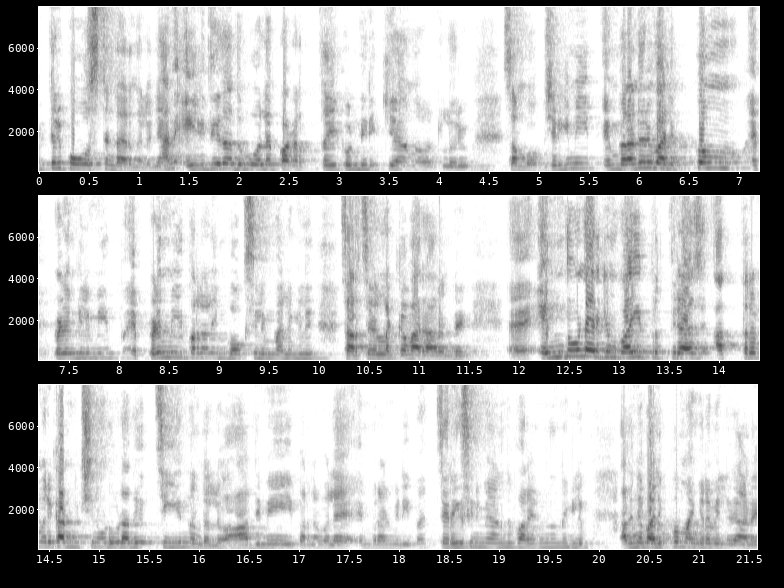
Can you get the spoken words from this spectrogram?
ഇട്ടൊരു പോസ്റ്റ് ഉണ്ടായിരുന്നല്ലോ. ഞാൻ എഴുതിയത് അതുപോലെ പകർത്തിക്കൊണ്ടിരിക്കുക എന്നുള്ളൊരു സംഭവം. ശരിക്കും ഈ എംബ്രാന്റെ ഒരു വലിപ്പം എപ്പോഴെങ്കിലും ഈ എപ്പോഴും ഈ പറഞ്ഞ ഇൻബോക്സിലും അല്ലെങ്കിൽ ചർച്ചകളിലൊക്കെ വരാറുണ്ട്. എന്തുകൊണ്ടായിരിക്കും വൈ പൃഥ്വിരാജ് അത്തരം ഒരു കൺവിക്ഷനോടുകൂടി അത് ചെയ്യുന്നുണ്ടല്ലോ? ആദ്യമേ ഈ പറഞ്ഞ പോലെ എംബ്രാൻ വേണ്ടി ഇപ്പൊ ചെറിയ സിനിമയാണെന്ന് പറയുന്നുണ്ടെങ്കിലും അതിന്റെ വലിപ്പം ഭയങ്കര വലുതാണ്.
